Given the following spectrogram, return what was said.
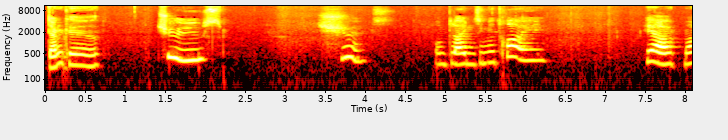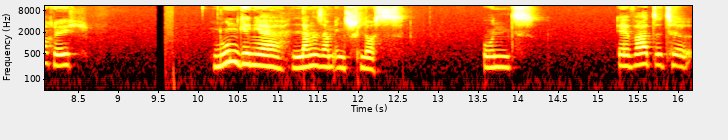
Danke. Tschüss. Tschüss. Und bleiben Sie mir treu. Ja, mach ich. Nun ging er langsam ins Schloss und erwartete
